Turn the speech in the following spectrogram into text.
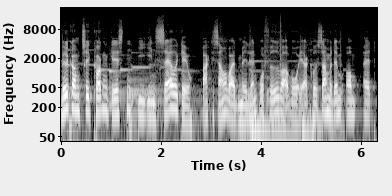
Velkommen til Kokken Gæsten i en særudgave, bragt i samarbejde med Landbrug og Fødevare, hvor jeg er gået sammen med dem om at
